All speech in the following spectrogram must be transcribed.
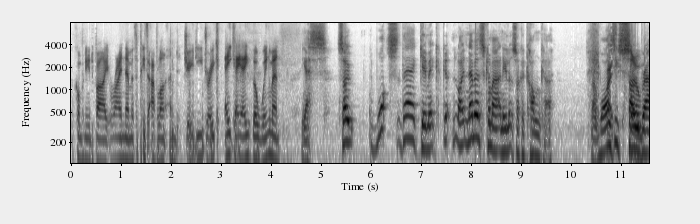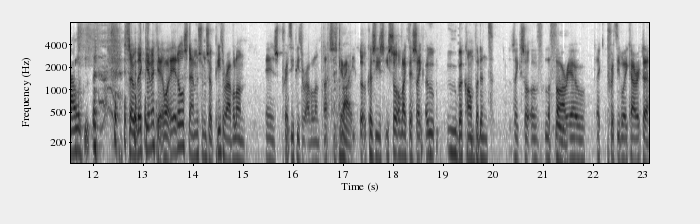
accompanied by Ryan Nemeth, Peter Avalon, and JD Drake, aka the Wingmen. Yes. So, what's their gimmick? Like, Nemeth's come out and he looks like a conker. Like, why is he so, so- brown? so the gimmick, well, it all stems from so Peter Avalon is pretty Peter Avalon. That's his gimmick because he's he's sort of like this like uber confident, like sort of Lothario like pretty boy character,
